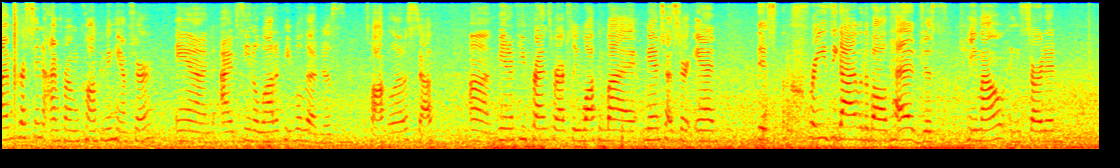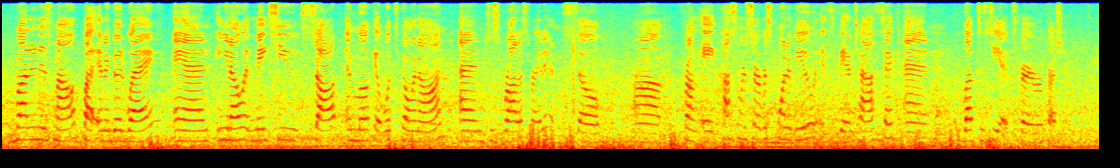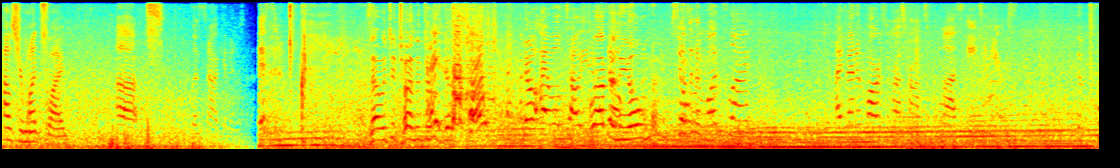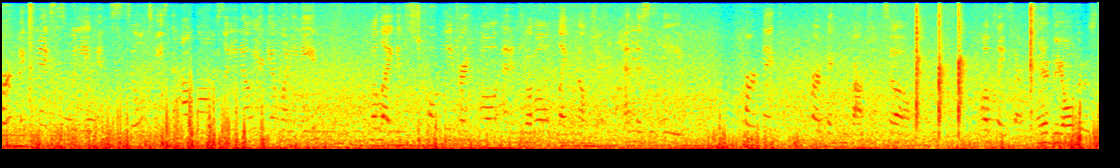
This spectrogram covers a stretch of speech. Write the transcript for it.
I'm Kristen. I'm from Concord, New Hampshire, and I've seen a lot of people that just talk a lot of stuff. Um, me and a few friends were actually walking by Manchester, and this crazy guy with a bald head just came out and started running his mouth, but in a good way. And you know, it makes you stop and look at what's going on, and just brought us right in. So, um, from a customer service point of view, it's fantastic, and love to see it. It's very refreshing. How's your mudslide? Uh, let's not get into this. Is that what you're trying to do? no, I will tell you. What happened so, the old? So with a mudslide, I've been in bars and restaurants for the last 18 years. The perfect mix is when you can still taste the alcohol, so you know you're getting what you need, but like it's totally drinkable and enjoyable, like a milkshake. And this is the perfect, perfect concoction. So, well played, sir. And the owners.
